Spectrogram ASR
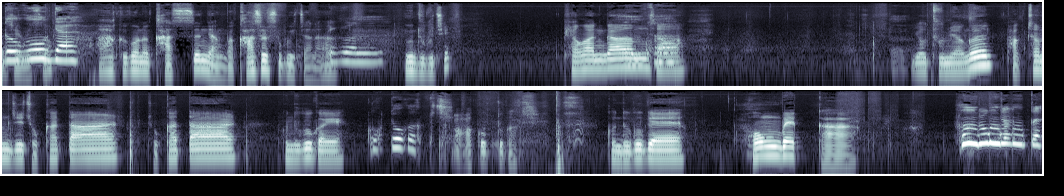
점이 재밌어? 누구게? 아 그거는 갓 쓴 양반 갓을 쓰고 있잖아. 이건 이건 누구지? 평안 감사. 요 두 명은 박첨지 조카 딸, 조카 딸. 그 누구가에? 꼭두각시. 아 꼭두각시. 그 누구게? 홍백가. 홍동장 때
